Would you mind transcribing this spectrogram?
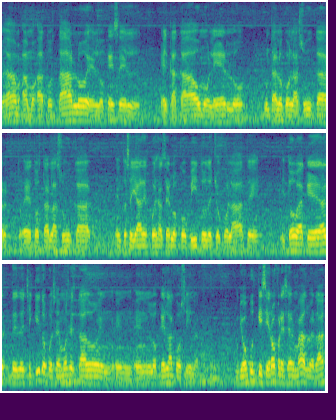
A, tostarlo, en lo que es el, cacao, molerlo, juntarlo con el azúcar, eh, tostar el azúcar, entonces ya después hacer los copitos de chocolate y todo, que desde chiquito pues hemos estado en lo que es la cocina. Yo pues quisiera ofrecer más, ¿verdad?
